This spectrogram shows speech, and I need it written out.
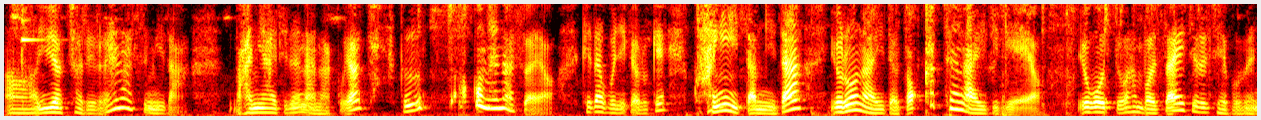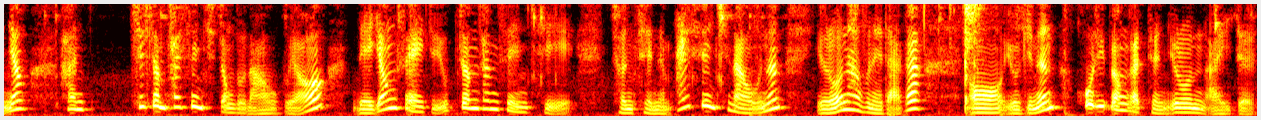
어, 유약 처리를 해놨습니다. 많이 하지는 않았고요. 자그 조금 해놨어요. 그러다 보니까 이렇게 광이 있답니다. 요런 아이들 똑같은 아이들이에요. 요것도 한번 사이즈를 재보면요. 한 7.8cm 정도 나오고요. 내경 사이즈 6.3cm, 전체는 8cm 나오는 이런 화분에다가 어 여기는 호리병 같은 이런 아이들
